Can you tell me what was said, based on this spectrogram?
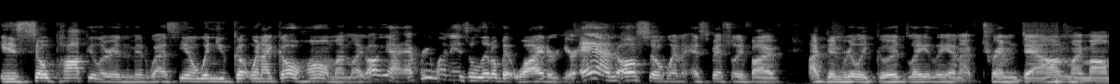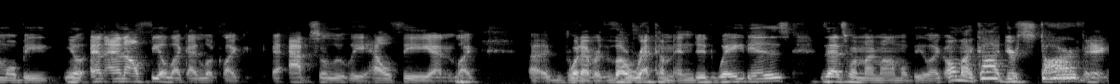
is so popular in the Midwest. You know, when you go when I go home, I'm like, oh yeah, everyone is a little bit wider here. And also when especially if I've I've been really good lately and I've trimmed down, my mom will be, you know, and and I'll feel like I look like absolutely healthy and like uh, whatever the recommended weight is. That's when my mom will be like, "Oh my god, you're starving."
